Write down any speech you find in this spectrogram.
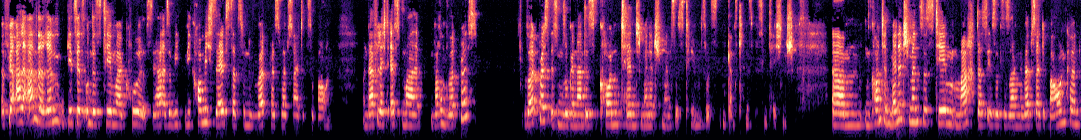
Äh, für alle anderen geht es jetzt um das Thema Kurs. Ja? Also wie, wie komme ich selbst dazu, eine WordPress-Webseite zu bauen? Und da vielleicht erstmal, warum WordPress? WordPress ist ein sogenanntes Content-Management-System. So ist ein ganz kleines bisschen technisch. Ähm, ein Content-Management-System macht, dass ihr sozusagen eine Webseite bauen könnt,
